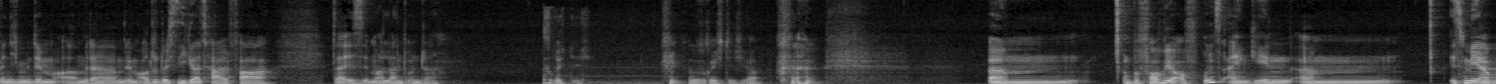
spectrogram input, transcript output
wenn ich mit dem, äh, mit der, mit dem Auto durch Siegertal fahre, da ist immer Land unter. Das ist richtig. Das ist richtig, ja. ähm, bevor wir auf uns eingehen, ähm, ist mir ja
